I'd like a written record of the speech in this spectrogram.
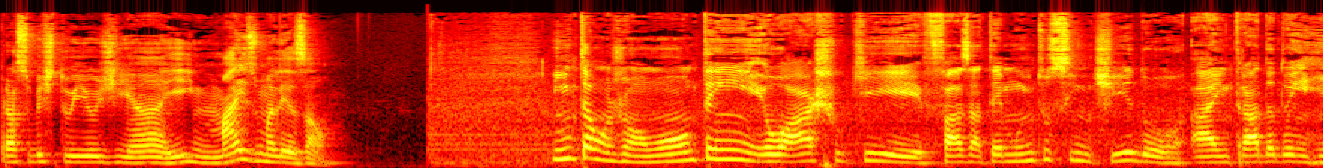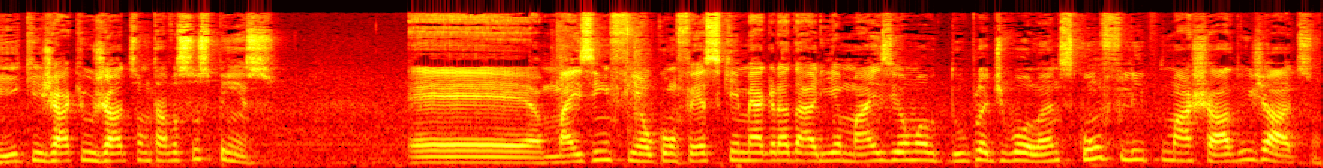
para substituir o Jean aí em mais uma lesão? Então, João, ontem eu acho que faz até muito sentido a entrada do Henrique, já que o Jadson estava suspenso. É, mas enfim, eu confesso que me agradaria mais ver uma dupla de volantes com Felipe Machado e Jadson.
